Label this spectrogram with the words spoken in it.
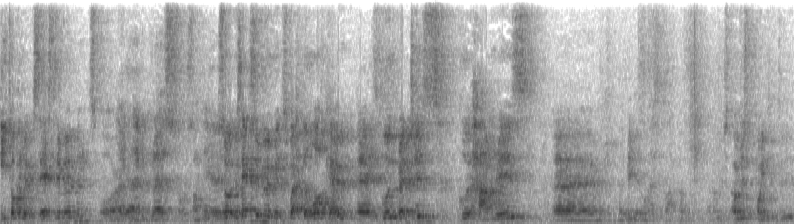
Are you talking about accessory movements or? Like Yeah. leg press or something. Yeah. So accessory movements with the lockout is glute bridges, glute ham raise. Um, let me get the list back up. I'll just, I'll just point it to you.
